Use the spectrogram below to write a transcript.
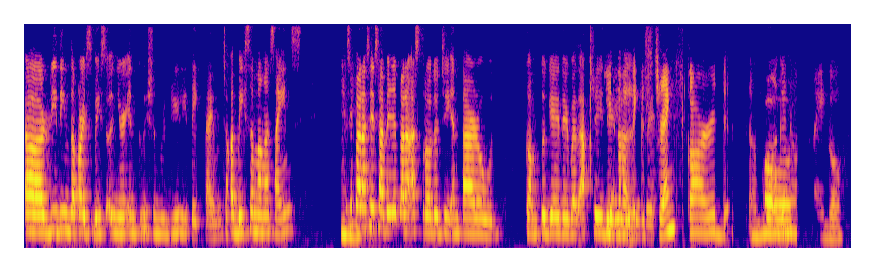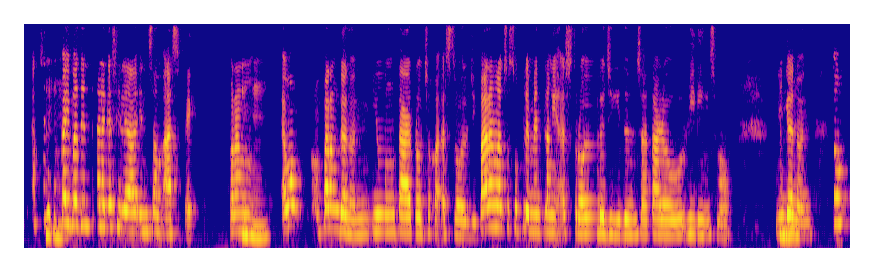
uh, reading the cards based on your intuition would really take time. Tsaka based sa mga signs. Kasi Mhm. parang sinasabi niya, parang astrology and tarot would come together, but actually, they're yeah, really like the strength card, uh, mga Oo. ganon. I go. Actually, Mm-mm. magkaiba din talaga sila in some aspect. Parang, Mhm. ewan, parang ganun, yung tarot tsaka astrology. Parang nagsusupplement lang yung astrology dun sa tarot readings mo. Yung Mhm. ganun. So,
